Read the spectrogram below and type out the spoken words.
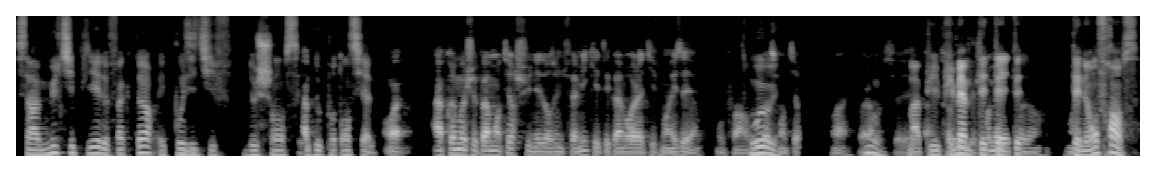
ça a multiplié le facteur et positif de chance et de potentiel. Ouais. Après, moi, je ne vais pas mentir, je suis né dans une famille qui était quand même relativement aisée. Hein. Enfin, on ne va pas se mentir. Ouais, bah, puis, puis même, tu es, né en France.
